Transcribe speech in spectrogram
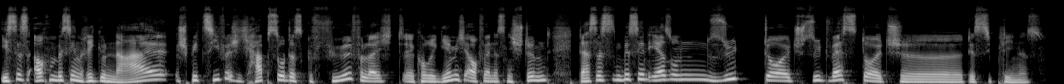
ist es auch ein bisschen regional spezifisch? Ich habe so das Gefühl, vielleicht äh, korrigiere mich auch, wenn es nicht stimmt, dass es ein bisschen eher so ein Süd süddeutsch, südwestdeutsche Disziplin ist?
